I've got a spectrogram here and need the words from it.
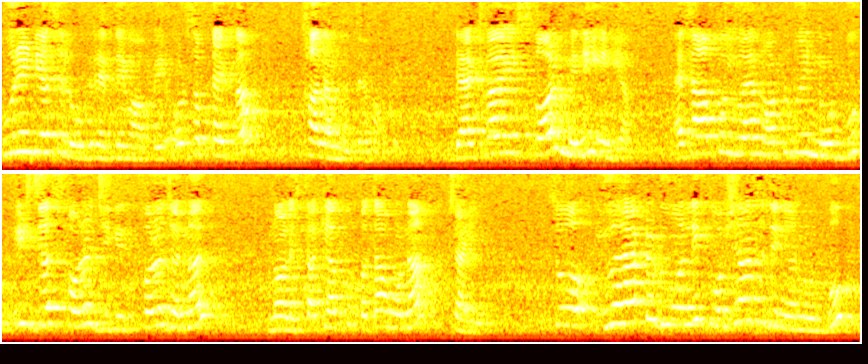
पूरे इंडिया से लोग रहते हैं वहाँ पे और सब टाइप का खाना मिलता है वहाँ पे। That's why it's called mini India ऐसा आपको you have not to do in notebook it's just for a for a general knowledge ताकि आपको पता होना चाहिए। So you have to do only question in your notebook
